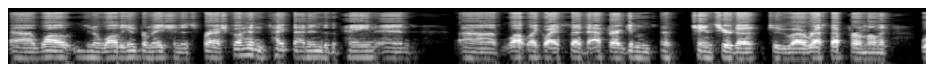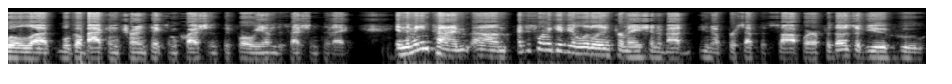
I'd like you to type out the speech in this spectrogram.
uh, while you know while the information is fresh, go ahead and type that into the pane. And uh, well, like I said, after I give him a chance here to to uh, rest up for a moment, we'll uh, we'll go back and try and take some questions before we end the session today. In the meantime, um, I just want to give you a little information about you know Perceptive software for those of you who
